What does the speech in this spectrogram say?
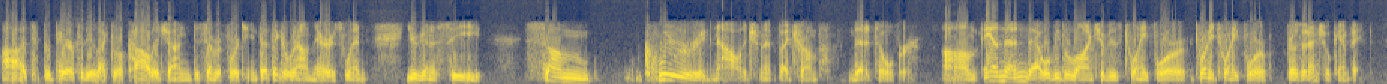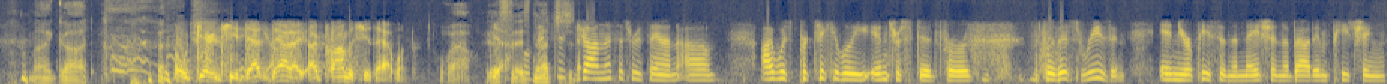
Uh, to prepare for the Electoral College on December 14th. I think around there is when you're going to see some clear acknowledgement by Trump that it's over. Um, and then that will be the launch of his 24, 2024 presidential campaign. My God. oh, guaranteed. That, that I, I promise you that one. Wow. It's, yeah. it's well, not this just... is, John, this is Ruthann. Um, I was particularly interested for for this reason in your piece in the Nation about impeaching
